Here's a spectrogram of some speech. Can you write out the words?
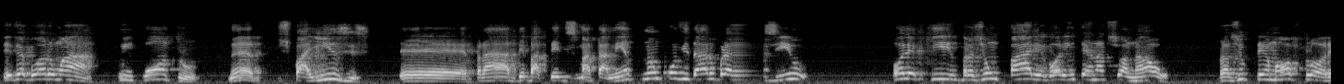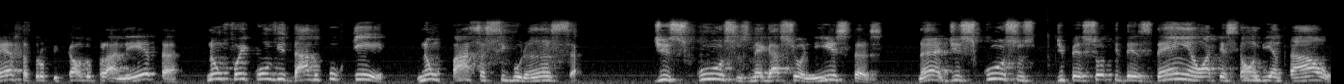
teve agora uma, um encontro né, dos países é, para debater desmatamento, não convidaram o Brasil. Olha aqui, o Brasil é um pare agora internacional. O Brasil, que tem a maior floresta tropical do planeta, não foi convidado por quê? Não passa segurança. Discursos negacionistas, né? discursos de pessoas que desdenham a questão ambiental.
